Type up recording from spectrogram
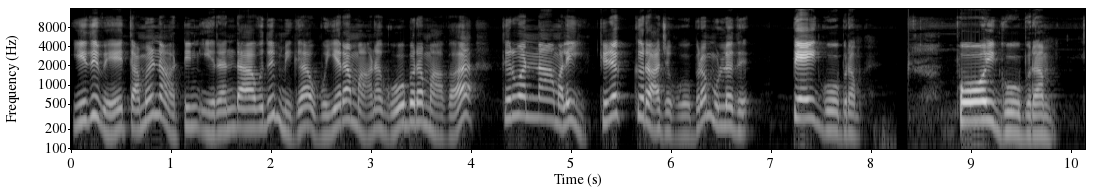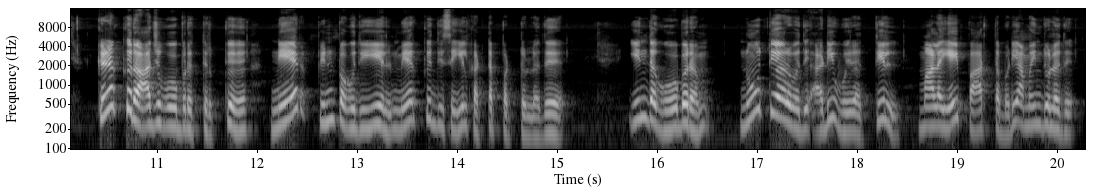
இதுவே தமிழ்நாட்டின் இரண்டாவது மிக உயரமான கோபுரமாக திருவண்ணாமலை கிழக்கு ராஜகோபுரம் உள்ளது. பேய் கோபுரம். போய் கோபுரம். கிழக்கு ராஜகோபுரத்திற்கு நேர் பின்பகுதியில் மேற்கு திசையில் கட்டப்பட்டுள்ளது. இந்த கோபுரம் நூற்றி அறுபது அடி உயரத்தில் மலையை பார்த்தபடி அமைந்துள்ளது.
